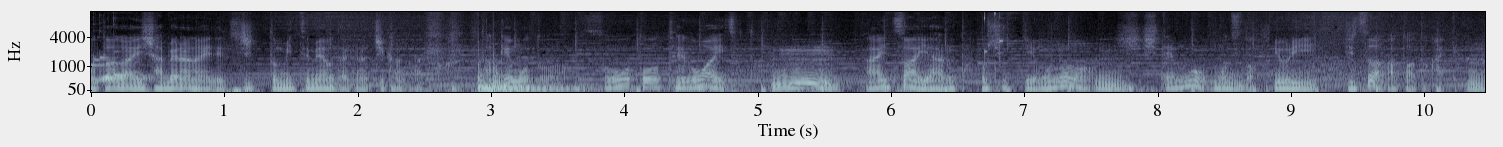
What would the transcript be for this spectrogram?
お互い喋らないでじっと見つめ合うだけの時間があるとか。竹本は相当手強いぞと。うん。あいつはやると星っていうもののうん。視点も持つと、より実は後々帰ってくる、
